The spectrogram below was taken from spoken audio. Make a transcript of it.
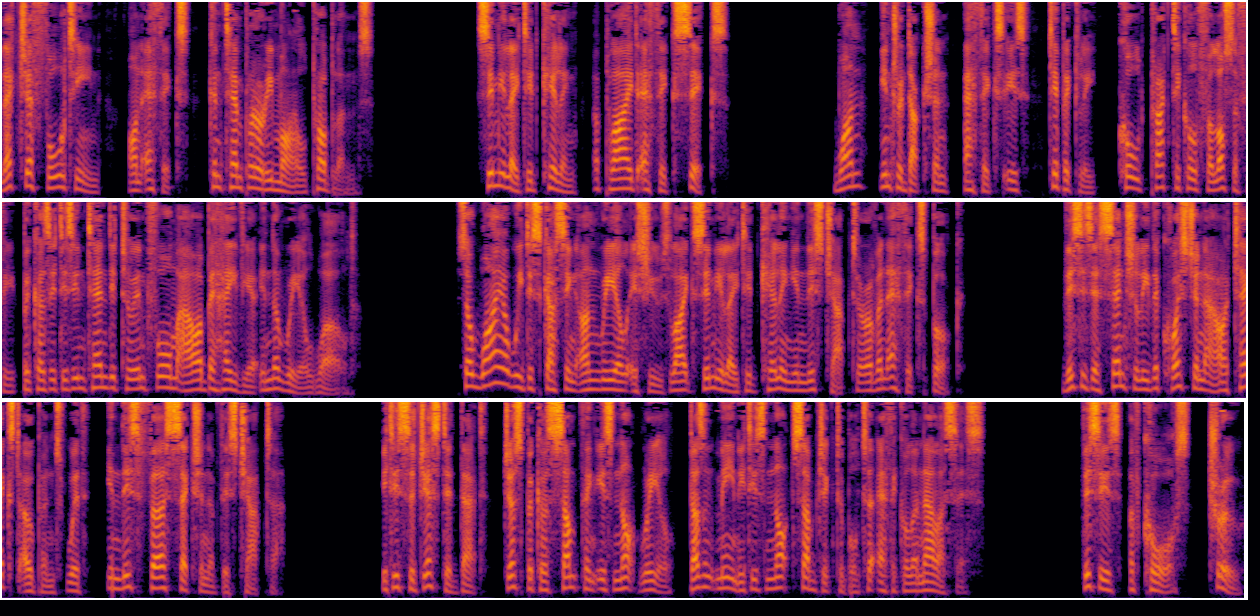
Lecture 14 on Ethics Contemporary Moral Problems. Simulated Killing Applied Ethics 6. 1. Introduction Ethics is, typically, called practical philosophy because it is intended to inform our behavior in the real world. So, why are we discussing unreal issues like simulated killing in this chapter of an ethics book? This is essentially the question our text opens with, in this first section of this chapter. It is suggested that, just because something is not real, doesn't mean it is not subjectable to ethical analysis. This is, of course, true.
